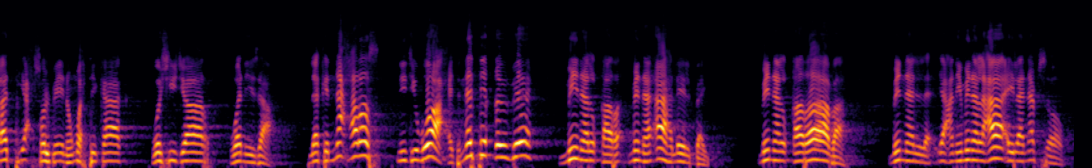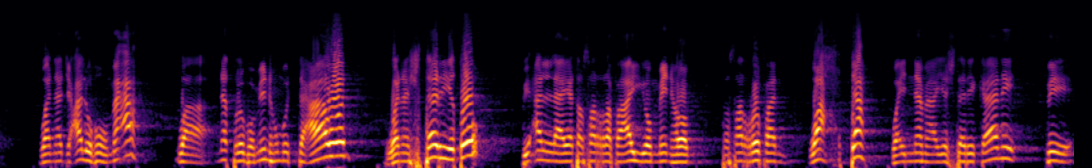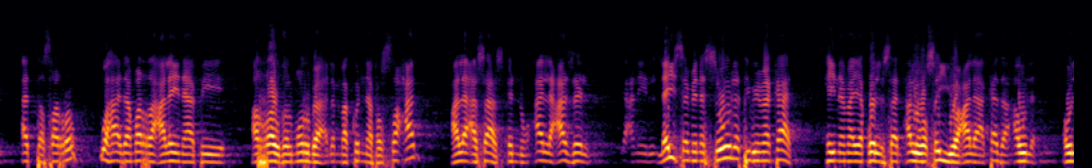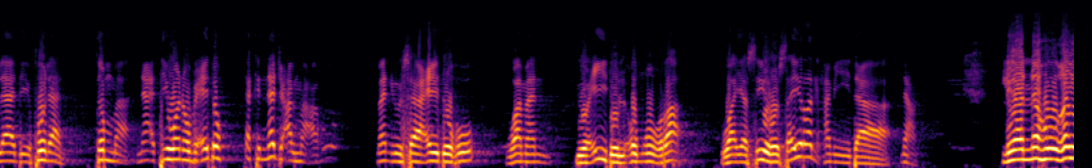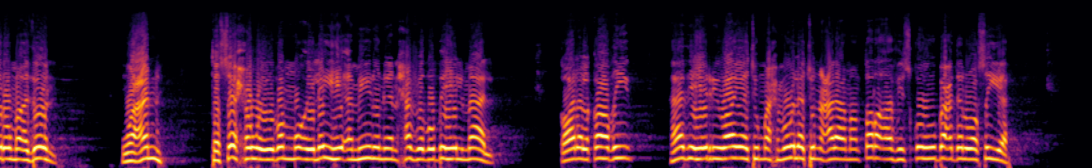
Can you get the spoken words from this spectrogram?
قد يحصل بينهم احتكاك وشجار ونزاع. لكن نحرص نجيب واحد نثق به من القر... من أهل البيت من القرابة من ال... يعني من العائلة نفسهم. ونجعله معه ونطلب منهم التعاون ونشترط بأن لا يتصرف أي منهم تصرفا وحده وإنما يشتركان في التصرف. وهذا مر علينا في الروض المربع لما كنا في الصحن على أساس أنه العزل يعني ليس من السهولة بمكان. حينما يقول الإنسان الوصي على كذا أولادي فلان ثم نأتي ونبعده لكن نجعل معه من يساعده ومن يعيد الأمور ويسير سيرا حميدا. نعم. لأنه غير مأذون وعنه تصح ويضم إليه أمين ينحفظ به المال. قال القاضي هذه الرواية محمولة على من طرأ فسقه بعد الوصية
